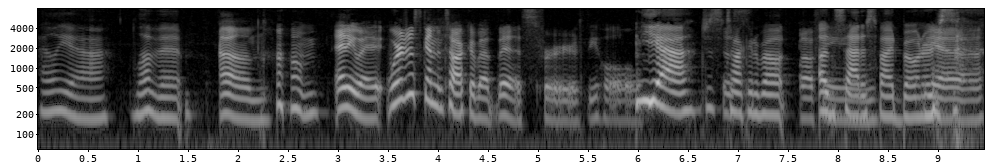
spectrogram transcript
Hell yeah. Love it. Um. Um, Anyway, we're just gonna talk about this for the whole. yeah, just, Just talking about Buffy and- unsatisfied boners. Yeah.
